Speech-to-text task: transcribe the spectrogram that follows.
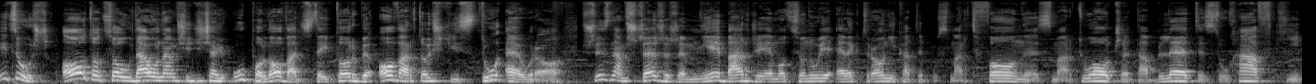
I cóż, oto co udało nam się dzisiaj upolować z tej torby o wartości 100 euro. Przyznam szczerze, że mnie bardziej emocjonuje elektronika typu smartfony, smartwatche, tablety, słuchawki,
